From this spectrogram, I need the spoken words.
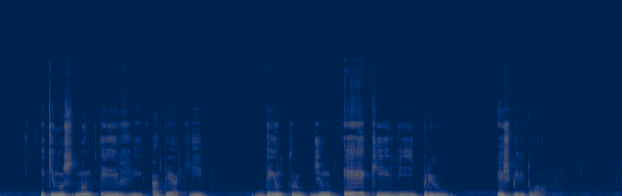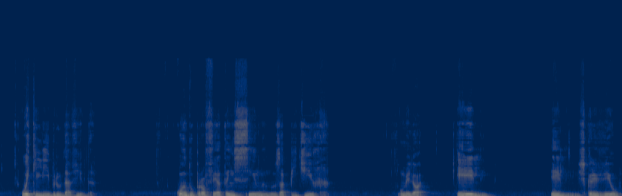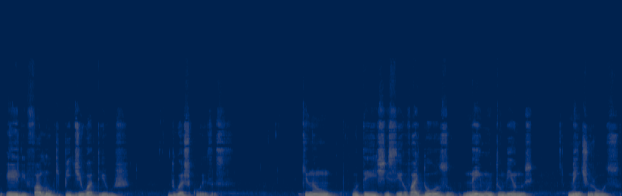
e que nos manteve até aqui dentro de um equilíbrio espiritual. O equilíbrio da vida. Quando o profeta ensina-nos a pedir, ou melhor, ele, ele escreveu, ele falou que pediu a Deus duas coisas: que não o deixe ser vaidoso, nem muito menos mentiroso.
